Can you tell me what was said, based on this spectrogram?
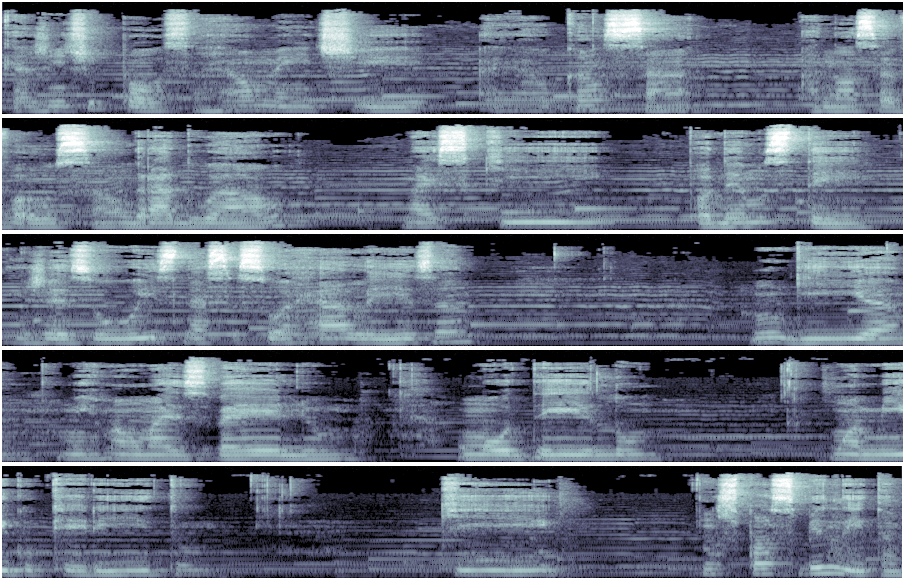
que a gente possa realmente é, alcançar a nossa evolução gradual, mas que podemos ter em Jesus, nessa sua realeza, um guia, um irmão mais velho, um modelo, um amigo querido que nos possibilita,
